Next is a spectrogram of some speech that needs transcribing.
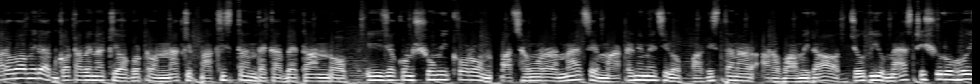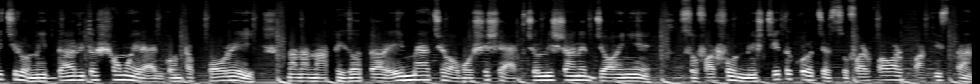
আরব আমিরাত ঘটাবে নাকি অঘটন, নাকি পাকিস্তান দেখাবে তাণ্ডব? এই যখন সমীকরণ পাছামরার ম্যাচে মাঠে নেমেছিল পাকিস্তান আর আরব আমিরাত। যদিও ম্যাচটি শুরু হয়েছিল নির্ধারিত সময়ের এক ঘণ্টা পরেই, নানা নাটকতার এই ম্যাচে অবশেষে একচল্লিশ রানের জয় নিয়ে সুপার ফোর নিশ্চিত করেছে সুপার পাওয়ার পাকিস্তান।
